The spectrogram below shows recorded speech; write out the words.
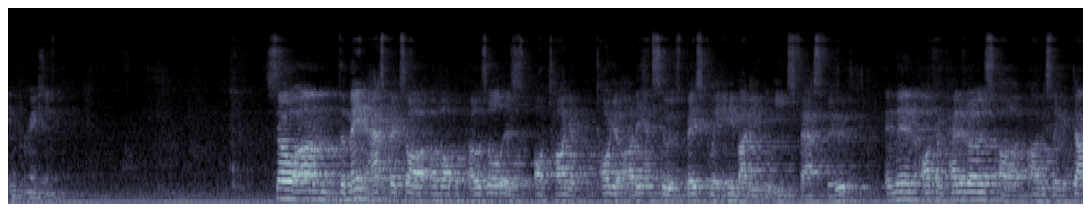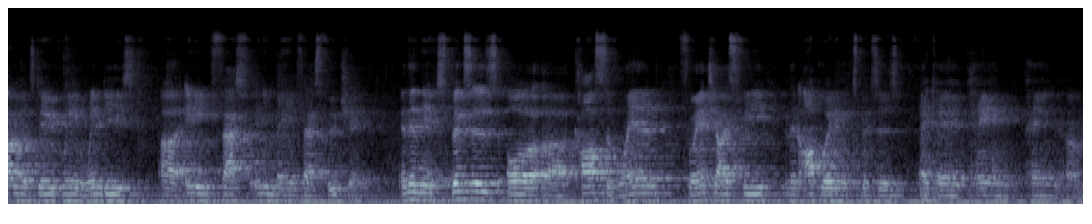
information. So um, the main aspects of, of our proposal is our target target audience, who is basically anybody who eats fast food. And then our competitors are obviously McDonald's, Dairy Queen, Wendy's, uh, any fast, any main fast food chain. And then the expenses are uh, costs of land, franchise fee, and then operating expenses, aka paying paying um,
